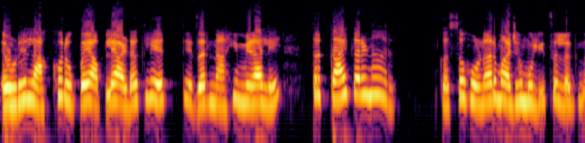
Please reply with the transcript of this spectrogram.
एवढे लाखो रुपये आपले अडकलेत ते जर नाही मिळाले तर काय करणार? कसं होणार माझ्या मुलीचं लग्न?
